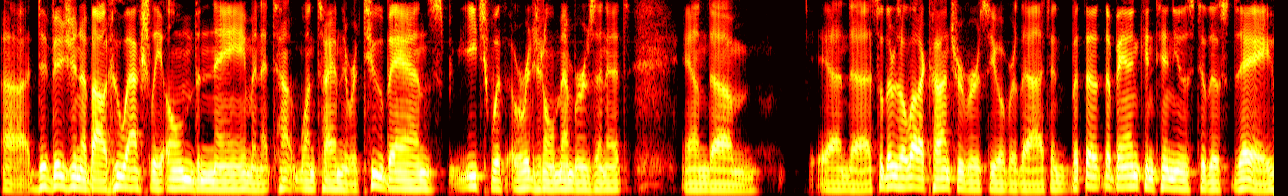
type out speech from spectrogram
uh, division about who actually owned the name. And at t- one time there were two bands, each with original members in it, and um, and uh, so there was a lot of controversy over that. And but the the band continues to this day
